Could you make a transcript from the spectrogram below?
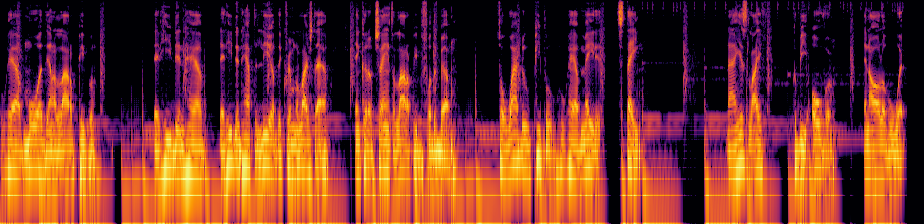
who have more than a lot of people that he didn't have that he didn't have to live the criminal lifestyle and could have changed a lot of people for the better. So why do people who have made it stay? Now his life could be over and all over what?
